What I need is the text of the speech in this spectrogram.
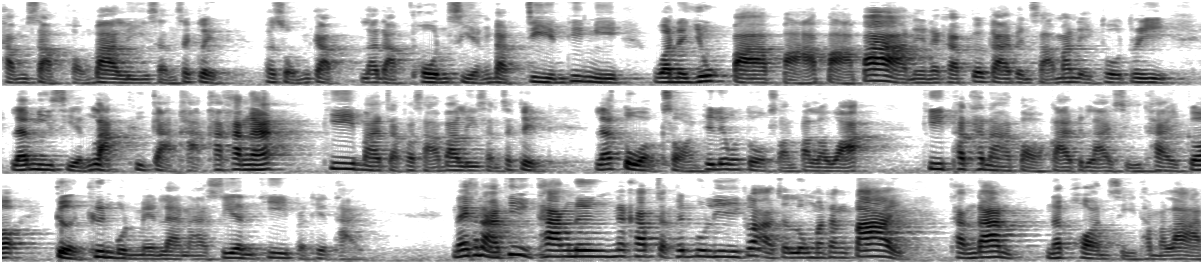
คำศัพท์ของบาลีสันสกฤตผสมกับระดับโทนเสียงแบบจีนที่มีวรรณยุกต์ปาป๋าป่าป้าเนี่ยนะครับ ก็กลายเป็นสามัญเอกโทตรี และมีเสียงหลักคือกะขะคะคะงะ ที่มาจากภาษาบาลีสันสกฤต และตัวอักษรที่เรียกว่าตัวอักษรปัลลวะ ที่พัฒนาต่อกลายเป็นลายสือไทยก็เกิดขึ้นบน mainland อาเซียนที่ประเทศไทย ในขณะที่อีกทางหนึ่งนะครับจากเพชรบุรีก็อาจจะลงมาทางใต้ทางด้านนครศรีธรรมราช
